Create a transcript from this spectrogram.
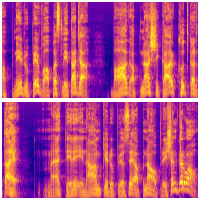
अपने रुपए वापस लेता जा। बाघ अपना शिकार खुद करता है। मैं तेरे इनाम के रुपयों से अपना ऑपरेशन करवाऊं।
